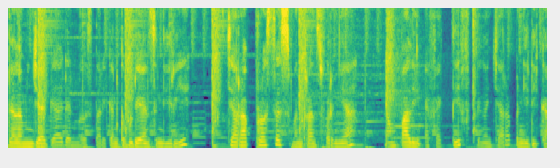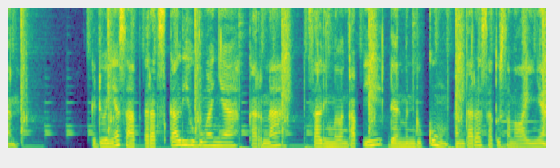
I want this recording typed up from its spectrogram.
Dalam menjaga dan melestarikan kebudayaan sendiri, cara proses mentransfernya yang paling efektif dengan cara pendidikan. Keduanya sangat erat sekali hubungannya karena saling melengkapi dan mendukung antara satu sama lainnya.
